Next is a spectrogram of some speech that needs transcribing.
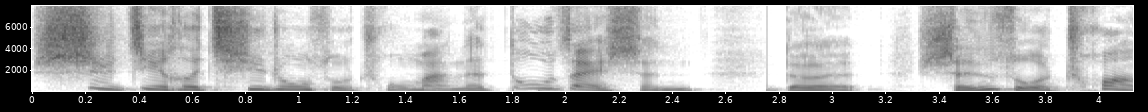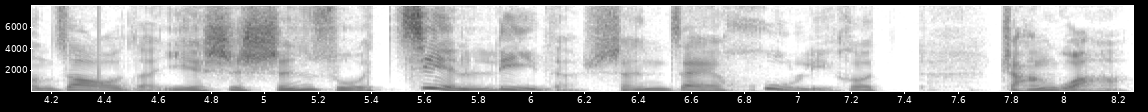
世界和其中所充满的都在神的神所创造的，也是神所建立的，神在护理和掌管哈。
